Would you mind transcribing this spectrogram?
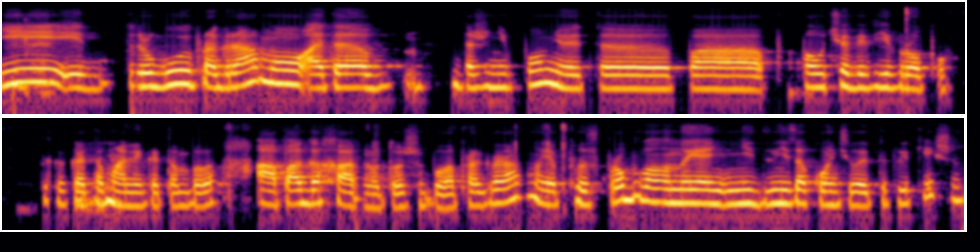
и другую программу, а это даже не помню, это по, по учебе в Европу. Какая-то mm-hmm. маленькая там была. А, по Агахану тоже была программа. Я тоже пробовала, но я не, не закончила этот application.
